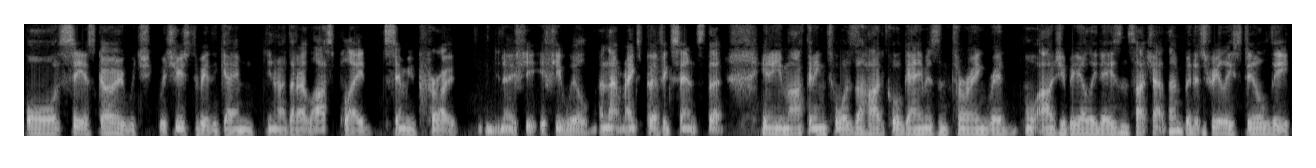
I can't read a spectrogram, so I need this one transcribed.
or CS:GO, which which used to be the game, you know, that I last played semi-pro, you know, if you if you will. And that makes perfect sense that, you know, you're marketing towards the hardcore gamers and throwing red or RGB LEDs and such at them, but it's really still the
